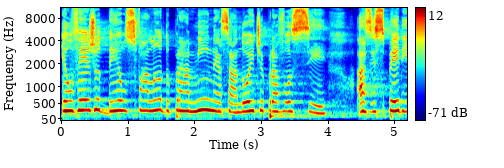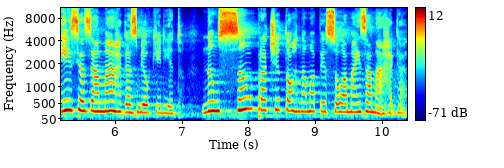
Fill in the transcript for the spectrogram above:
eu vejo Deus falando para mim nessa noite para você. As experiências amargas, meu querido, não são para te tornar uma pessoa mais amarga.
